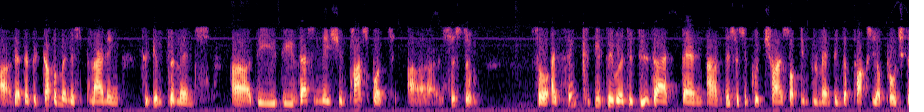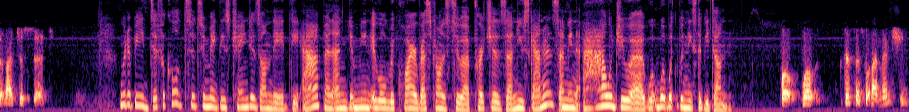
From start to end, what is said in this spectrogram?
uh, that that the government is planning to implement the the vaccination passport system. So I think if they were to do that, then this is a good chance of implementing the proxy approach that I just said. Would it be difficult to, to make these changes on the, the app? And, and I mean, it will require restaurants to uh, purchase uh, new scanners. I mean, how would you, uh, what, what, what needs to be done? Well, well, that's, that's what I mentioned.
